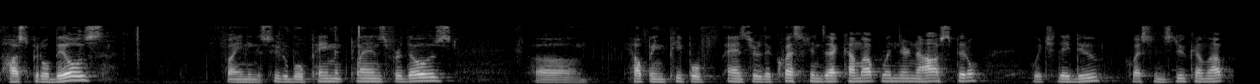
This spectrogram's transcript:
hospital bills, finding suitable payment plans for those, uh, helping people answer the questions that come up when they're in the hospital, which they do. Questions do come up.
